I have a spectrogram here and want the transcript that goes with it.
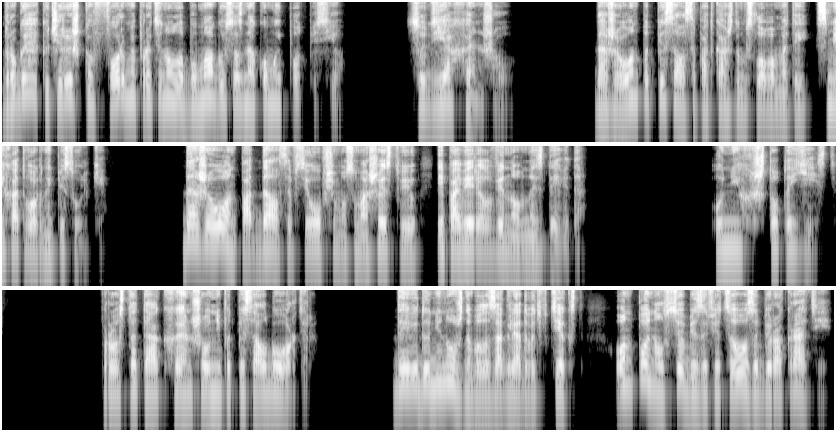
Другая кочерышка в форме протянула бумагу со знакомой подписью. Судья Хэншоу. Даже он подписался под каждым словом этой смехотворной писульки. Даже он поддался всеобщему сумасшествию и поверил в виновность Дэвида. У них что-то есть. Просто так Хэншоу не подписал бы ордер. Дэвиду не нужно было заглядывать в текст, он понял все без официоза бюрократии.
